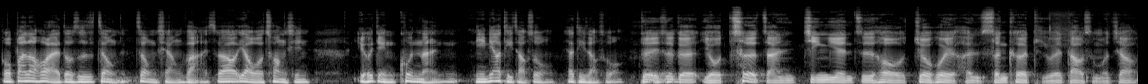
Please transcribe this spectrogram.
我搬到后来都是这种这种想法，所以要要我创新有一点困难，你一定要提早说，要提早说。对，对这个有策展经验之后，就会很深刻体会到什么叫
